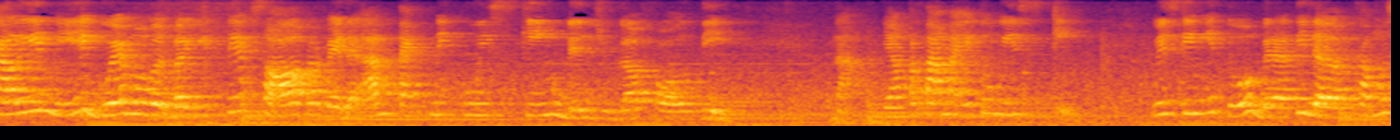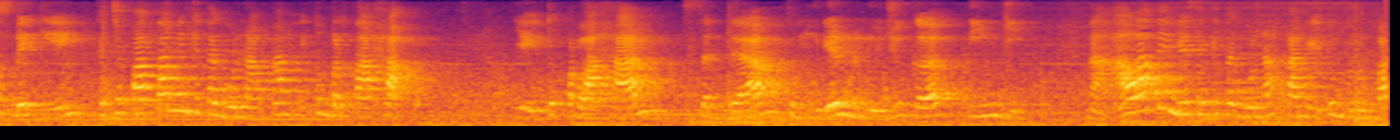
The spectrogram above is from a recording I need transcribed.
Kali ini gue mau berbagi tips soal perbedaan teknik whisking dan juga folding. Nah, yang pertama itu whisking. Whisking itu berarti dalam kamus baking, kecepatan yang kita gunakan itu bertahap, yaitu perlahan, sedang, kemudian menuju ke tinggi. Nah, alat yang biasa kita gunakan yaitu berupa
